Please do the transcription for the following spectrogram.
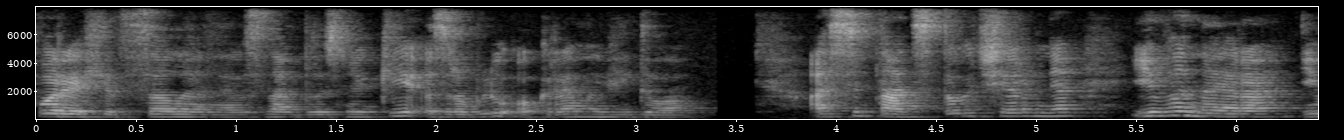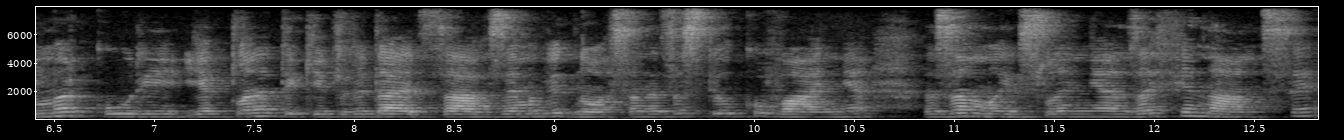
перехід селени в знак близнюки зроблю окреме відео. А 17 червня і Венера, і Меркурій, як планети, які відповідають за взаємовідносини, за спілкування, за мислення, за фінанси,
